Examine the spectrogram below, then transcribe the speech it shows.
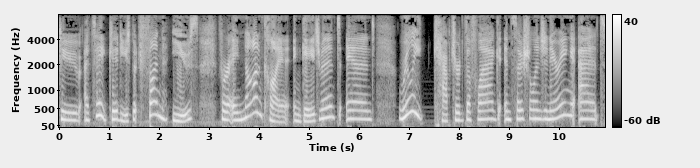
to, I'd say good use, but fun use for a non-client engagement and really captured the flag in social engineering at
